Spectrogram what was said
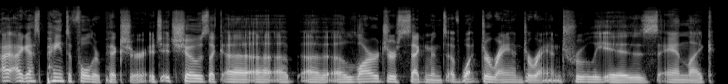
I, I guess, paint a fuller picture. It, it shows like a, a, a, a larger segment of what Duran Duran truly is, and like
